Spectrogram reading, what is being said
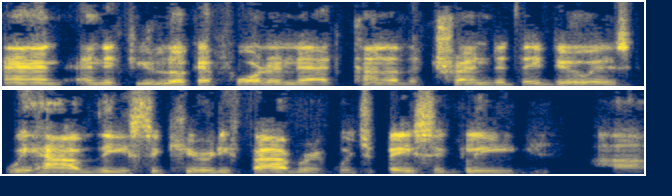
And and if you look at Fortinet, kind of the trend that they do is we have the security fabric, which basically um,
